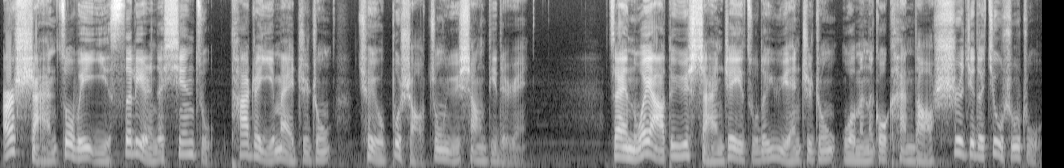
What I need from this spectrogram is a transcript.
而闪作为以色列人的先祖，他这一脉之中却有不少忠于上帝的人。在挪亚对于闪这一族的预言之中，我们能够看到世界的救赎主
